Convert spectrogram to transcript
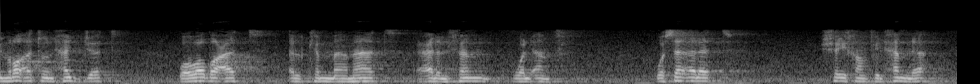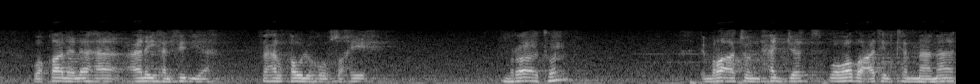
امرأة حجت ووضعت الكمامات على الفم والأنف وسألت شيخا في الحملة وقال لها عليها الفدية فهل قوله صحيح؟ امرأة؟ امرأة حجت ووضعت الكمامات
